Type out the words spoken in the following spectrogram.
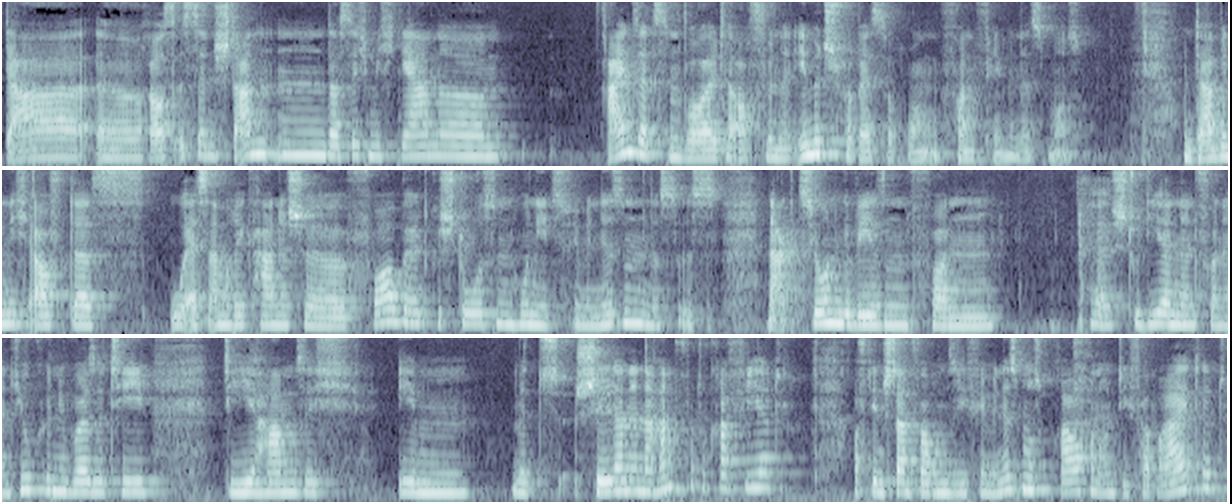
daraus äh, ist entstanden, dass ich mich gerne einsetzen wollte, auch für eine Imageverbesserung von Feminismus. Und da bin ich auf das US-amerikanische Vorbild gestoßen, Who Needs Feminism. Das ist eine Aktion gewesen von äh, Studierenden von der Duke University. Die haben sich eben mit Schildern in der Hand fotografiert, auf den Stand, warum sie Feminismus brauchen und die verbreitet.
